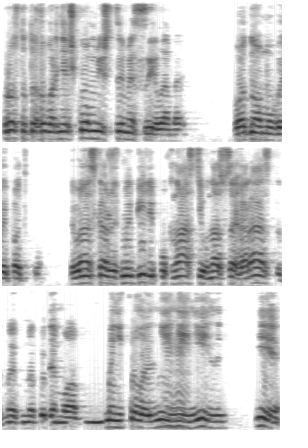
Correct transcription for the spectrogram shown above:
просто договорнячком між цими силами в одному випадку. І вони скажуть, ми білі пухнасті, у нас все гаразд, ми, ми будемо, ми ніколи ні, ні, ні, ні.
